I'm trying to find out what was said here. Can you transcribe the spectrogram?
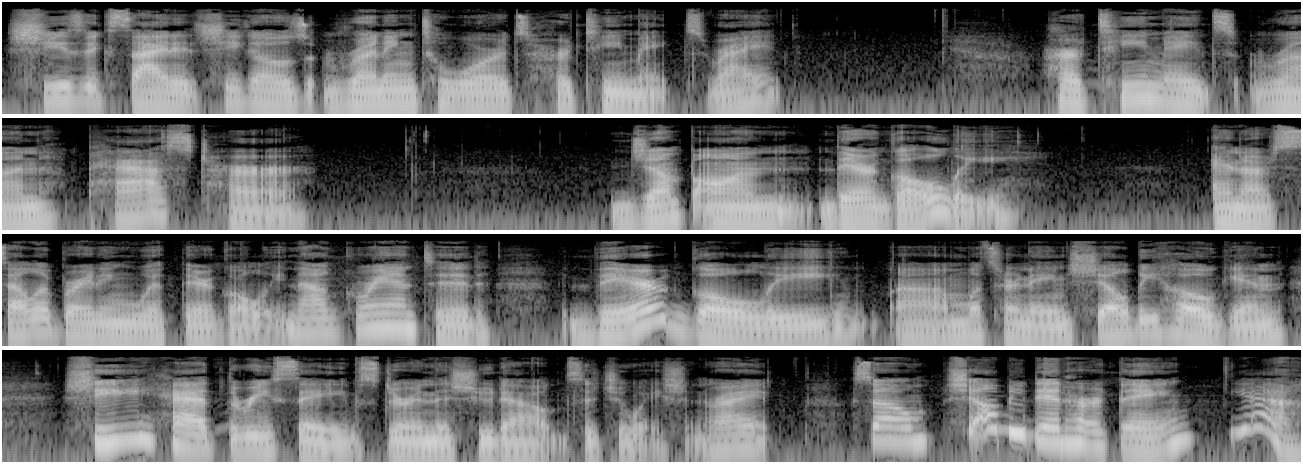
She's excited. She goes running towards her teammates, right? Her teammates run past her, jump on their goalie, and are celebrating with their goalie. Now, granted, their goalie, um, what's her name? Shelby Hogan, she had three saves during this shootout situation, right? So Shelby did her thing. Yeah.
